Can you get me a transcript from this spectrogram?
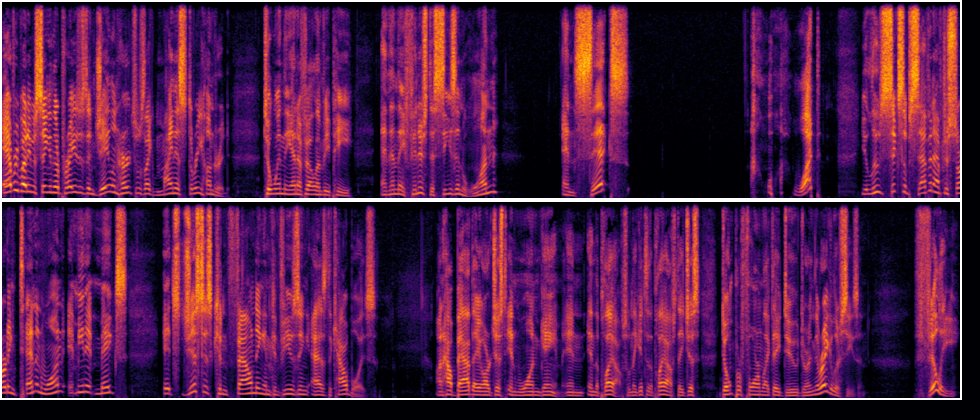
everybody was singing their praises and Jalen Hurts was like minus 300 to win the NFL MVP and then they finished the season 1 and 6? what? You lose 6 of 7 after starting 10 and 1? I mean it makes it's just as confounding and confusing as the Cowboys on how bad they are just in one game in in the playoffs. When they get to the playoffs, they just don't perform like they do during the regular season. Philly,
